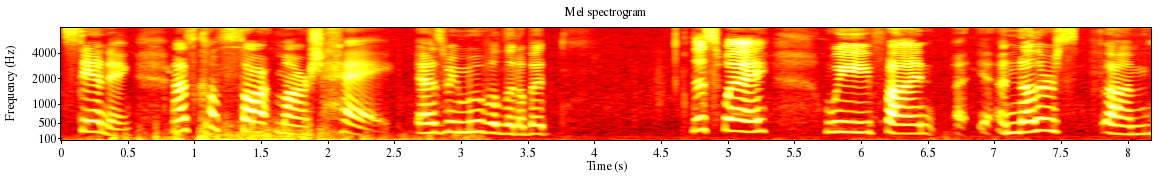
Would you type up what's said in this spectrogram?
standing. And that's called salt marsh hay. As we move a little bit this way, we find another um,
